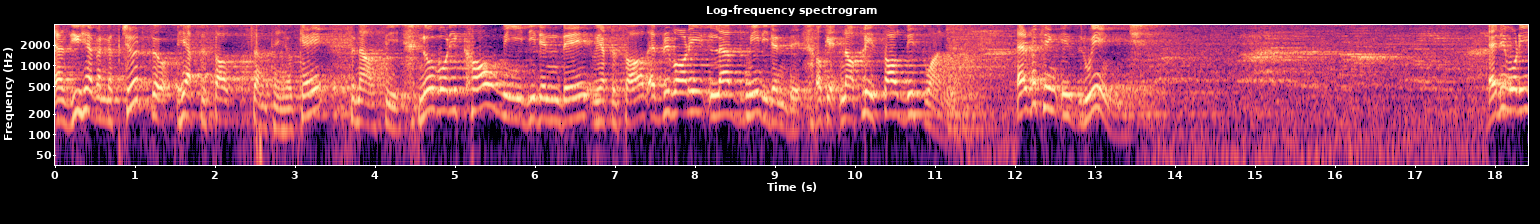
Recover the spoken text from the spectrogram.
as you have understood. So you have to solve something, okay? So now see, nobody called me, didn't they? We have to solve. Everybody loved me, didn't they? Okay, now please solve this one. Everything is ruined. Everybody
